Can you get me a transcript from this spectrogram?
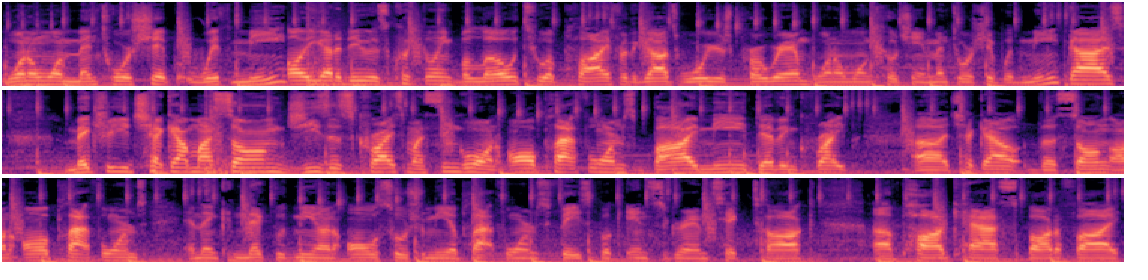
one-on-one mentorship with me, all you got to do is click the link below to apply for the God's Warriors program, one-on-one coaching and mentorship with me. Guys, make sure you check out my song, Jesus Christ, my single on all platforms by me, Deven Cripe. Uh, check out the song on all platforms and then connect with me on all social media platforms Facebook, Instagram, TikTok, uh, podcast, Spotify,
